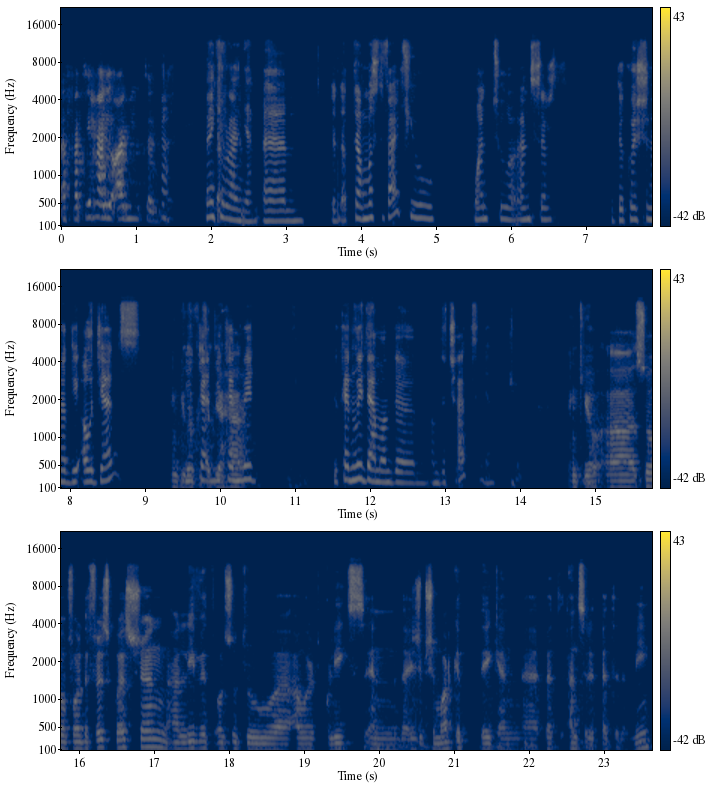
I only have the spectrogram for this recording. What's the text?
Fatiha, you are muted. Thank yeah. you, Rania. Um, Dr. Mustafa, if you want to answer the question of the audience, Thank you, you can, you can read you can read them on the on the chat. Yeah. Thank you. Uh, so for the first question, I'll leave it also to uh, our colleagues in the Egyptian market. They can uh, answer it better than me.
